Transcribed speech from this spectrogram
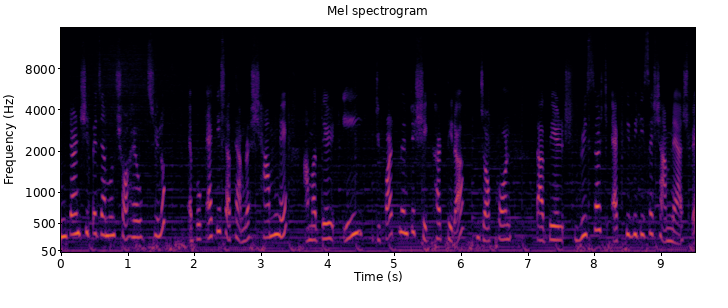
ইন্টার্নশিপে যেমন সহায়ক ছিল এবং একই সাথে আমরা সামনে আমাদের এই ডিপার্টমেন্টের শিক্ষার্থীরা যখন তাদের রিসার্চ অ্যাক্টিভিটিসের সামনে আসবে,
